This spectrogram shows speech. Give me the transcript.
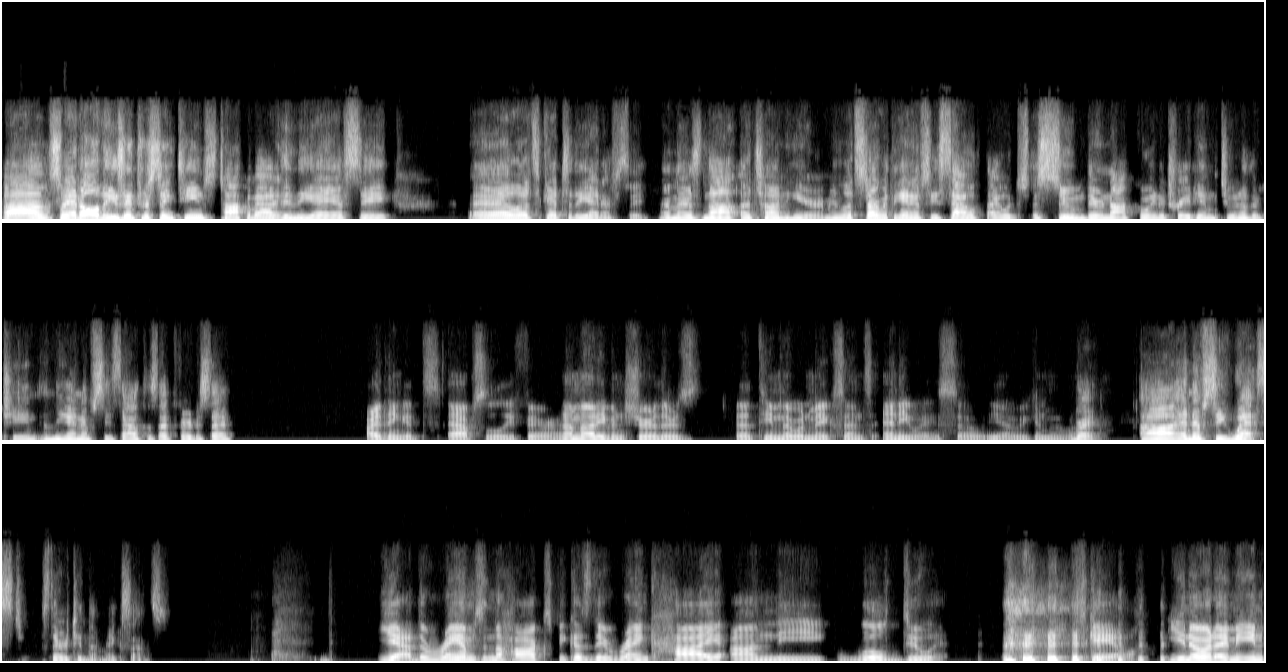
Um, so we had all these interesting teams to talk about in the AFC. Eh, let's get to the NFC. And there's not a ton here. I mean, let's start with the NFC South. I would assume they're not going to trade him to another team in the NFC South. Is that fair to say? I think it's absolutely fair. And I'm not even sure there's a team that would make sense anyway. So yeah, we can move on. Right. Uh, NFC West is there a team that makes sense? Yeah, the Rams and the Hawks because they rank high on the "will do it" scale. You know what I mean?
